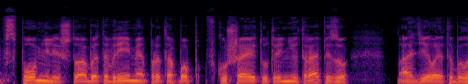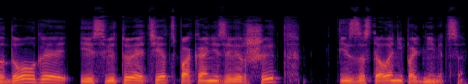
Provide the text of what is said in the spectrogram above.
Вспомнили, что об это время протопоп вкушает утреннюю трапезу, а дело это было долгое, и святой отец, пока не завершит, из-за стола не поднимется.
